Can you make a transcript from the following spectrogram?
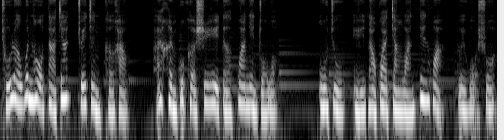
除了问候大家最近可好，还很不可思议地挂念着我。屋主与老怪讲完电话，对我说：“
